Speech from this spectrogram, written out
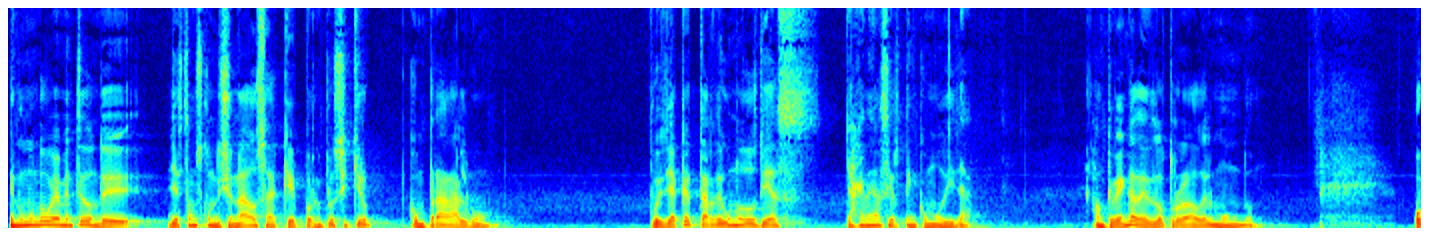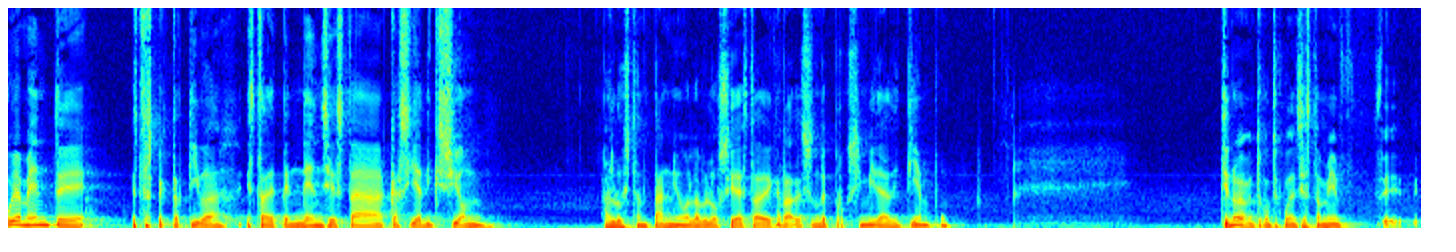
En un mundo obviamente donde ya estamos condicionados a que, por ejemplo, si quiero comprar algo, pues ya que tarde uno o dos días ya genera cierta incomodidad, aunque venga desde el otro lado del mundo. Obviamente, esta expectativa, esta dependencia, esta casi adicción a lo instantáneo, a la velocidad, esta degradación de proximidad y tiempo, tiene obviamente consecuencias también eh,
